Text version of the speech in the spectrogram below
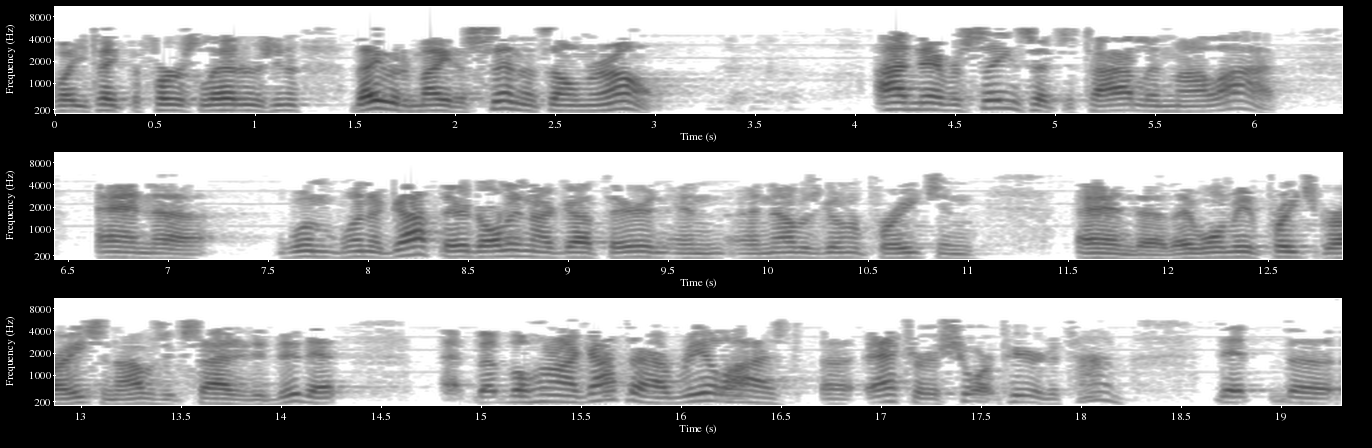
where you take the first letters, you know, they would have made a sentence on their own. I'd never seen such a title in my life. And uh, when when I got there, Darlene and I got there, and and, and I was going to preach, and and uh, they wanted me to preach grace, and I was excited to do that. But but when I got there, I realized uh, after a short period of time that the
